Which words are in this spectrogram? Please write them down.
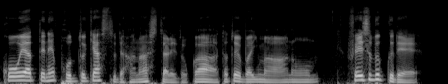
こうやってね、ポッドキャストで話したりとか、例えば今、あの、Facebook で、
